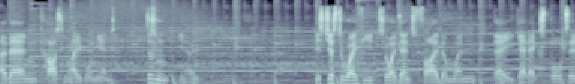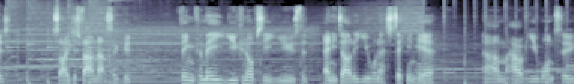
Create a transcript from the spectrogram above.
and then carton label in the end. It doesn't, you know, it's just a way for you to identify them when they get exported. So I just found that's a good thing for me. You can obviously use the, any data you want to stick in here, um, however you want to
